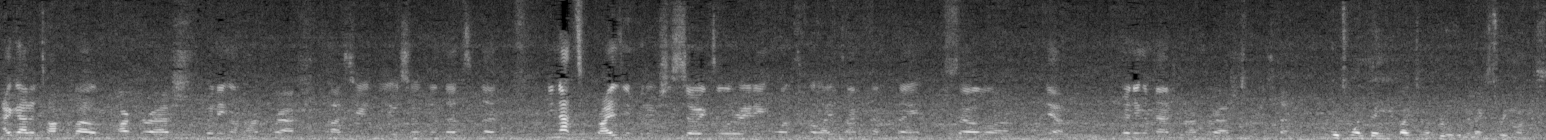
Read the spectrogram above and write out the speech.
I got to talk about Arthur winning on Arthur Ashe last year at the U.S. Open. That's that. I mean, not surprising, but it was just so exhilarating, once in a lifetime kind of thing. So um, yeah, winning a match with Arthur Ashe is pretty special. what's one thing you'd like to improve in the next three months?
